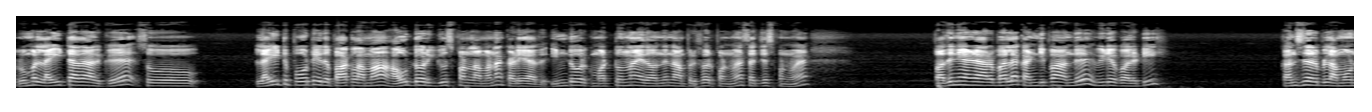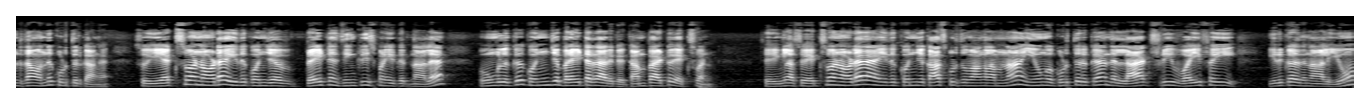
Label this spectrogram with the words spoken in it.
ரொம்ப லைட்டாக தான் இருக்குது ஸோ லைட் போட்டு இதை பார்க்கலாமா? அவுட்டோருக்கு யூஸ் பண்ணலாமான்னா கிடையாது. இன்டோருக்கு மட்டும்தான் இதை வந்து நான் ப்ரிஃபர் பண்ணுவேன் சஜஸ்ட் பண்ணுவேன். பதினேழாயிரம் ரூபாயில் கண்டிப்பாக வந்து வீடியோ குவாலிட்டி கன்சிடரபிள் அமௌண்ட் தான் வந்து கொடுத்துருக்காங்க. ஸோ எக்ஸ் ஒன்னோட இது கொஞ்சம் பிரைட்னஸ் இன்க்ரீஸ் பண்ணியிருக்கிறதுனால உங்களுக்கு கொஞ்சம் பிரைட்டராக இருக்குது கம்பேர்ட் டு எக்ஸ் ஒன் சரிங்களா? ஸோ எக்ஸ் ஒனோட இது கொஞ்சம் காசு கொடுத்து வாங்கலாம்னா இவங்க கொடுத்துருக்க அந்த லேக் ஃப்ரீ வைஃபை இருக்கிறதுனாலையும்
